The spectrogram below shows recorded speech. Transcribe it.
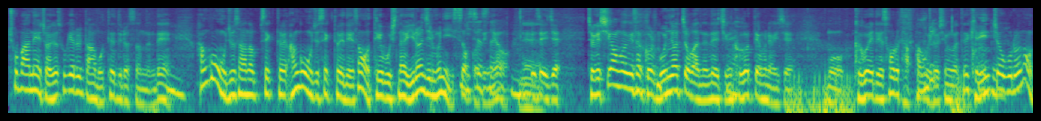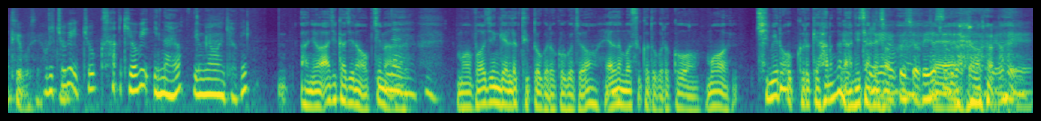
초반에 저희가 소개를 다 못 해드렸었는데 음. 항공 우주 산업 섹터, 항공 우주 섹터에 대해서 어떻게 보시나요? 이런 질문이 있었거든요. 음. 네. 그래서 이제 저희가 시간 관계상 그걸 못 여쭤봤는데 지금 네. 그것 때문에 이제 뭐 그거에 대해 서로 답하고 우리- 이러시는 것 그러게요. 개인적으로는 어떻게 보세요? 우리 쪽에 이쪽 사- 기업이 있나요? 유명한 기업이? 아니요 아직까지는 없지만 네. 음. 뭐 버진 갤럭틱도 그렇고 그죠 앨런 머스크도 그렇고 뭐 취미로 그렇게 하는 건 아니잖아요. 그렇죠. 네, 그렇죠. 베조스도 네. 갔다 왔고요. 예.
